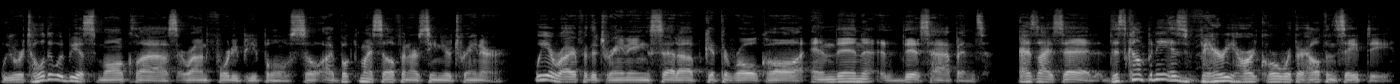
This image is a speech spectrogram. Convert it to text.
We were told it would be a small class, around 40 people, so I booked myself and our senior trainer. We arrived for the training, set up, get the roll call, and then this happened. As I said, this company is very hardcore with their health and safety.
